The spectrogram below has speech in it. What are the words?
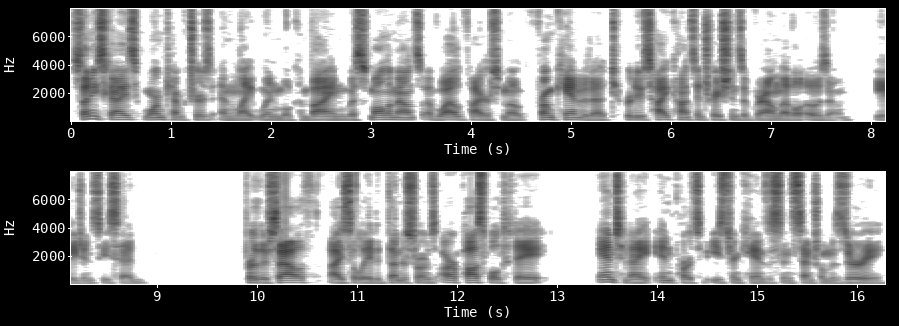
Sunny skies, warm temperatures, and light wind will combine with small amounts of wildfire smoke from Canada to produce high concentrations of ground level ozone, the agency said. Further south, isolated thunderstorms are possible today and tonight in parts of eastern Kansas and central Missouri.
